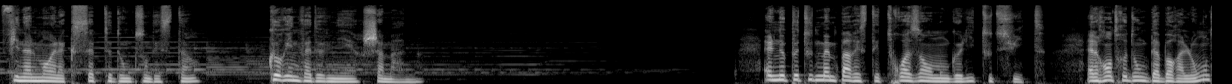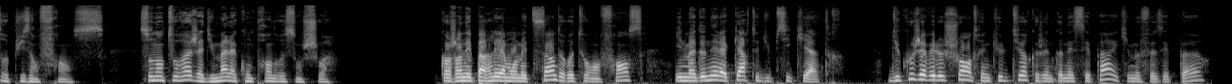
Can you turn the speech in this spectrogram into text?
Finalement, elle accepte donc son destin. Corinne va devenir chamane. Elle ne peut tout de même pas rester trois ans en Mongolie tout de suite. Elle rentre donc d'abord à Londres, puis en France. Son entourage a du mal à comprendre son choix. Quand j'en ai parlé à mon médecin de retour en France, il m'a donné la carte du psychiatre. Du coup, j'avais le choix entre une culture que je ne connaissais pas et qui me faisait peur,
